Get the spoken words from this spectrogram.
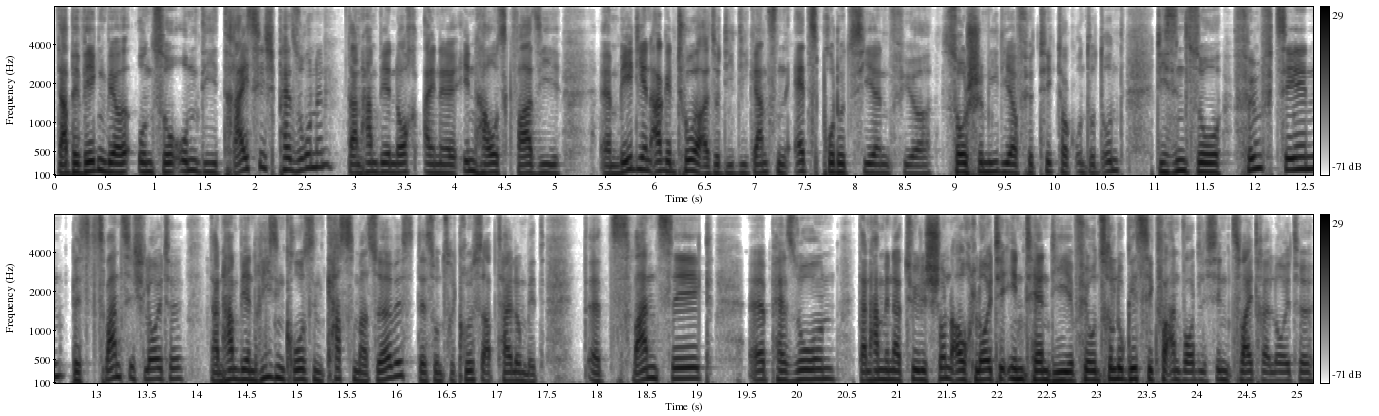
da bewegen wir uns so um die 30 Personen. Dann haben wir noch eine Inhouse quasi äh, Medienagentur, also die die ganzen Ads produzieren für Social Media, für TikTok und, und, und. Die sind so 15 bis 20 Leute. Dann haben wir einen riesengroßen Customer Service, das ist unsere größte Abteilung mit äh, 20 äh, Personen. Dann haben wir natürlich schon auch Leute intern, die für unsere Logistik verantwortlich sind, zwei, drei Leute.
